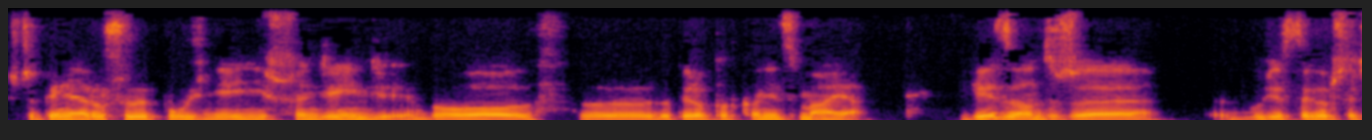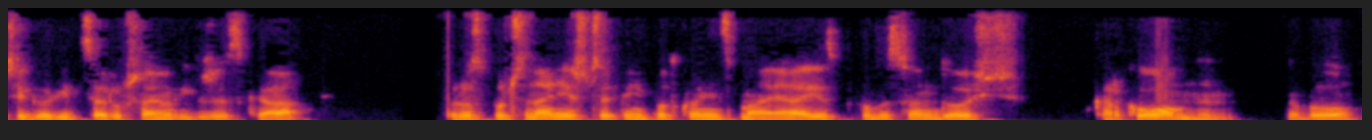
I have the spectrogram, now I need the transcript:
Szczepienia ruszyły później niż wszędzie indziej, bo w, dopiero pod koniec maja. Wiedząc, że 23 lipca ruszają igrzyska, rozpoczynanie szczepień pod koniec maja jest pomysłem dość karkołomnym, no bo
